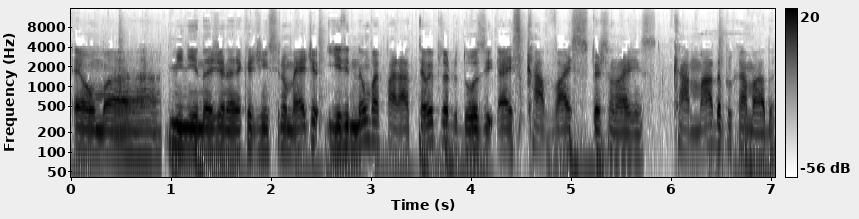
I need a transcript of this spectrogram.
é uma menina genérica de ensino médio e ele não vai parar até o episódio 12 a escavar esses personagens camada por camada.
